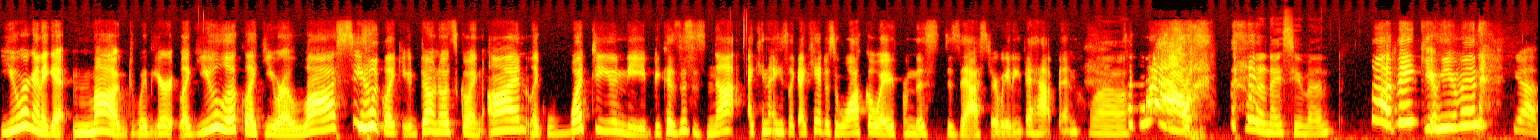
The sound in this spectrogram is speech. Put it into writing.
you are going to get mugged with your, like, you look like you are lost. You look like you don't know what's going on. Like, what do you need? Because this is not, I cannot, he's like, I can't just walk away from this disaster waiting to happen. Wow. Like, wow. what a nice human. oh, thank you, human. Yeah.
